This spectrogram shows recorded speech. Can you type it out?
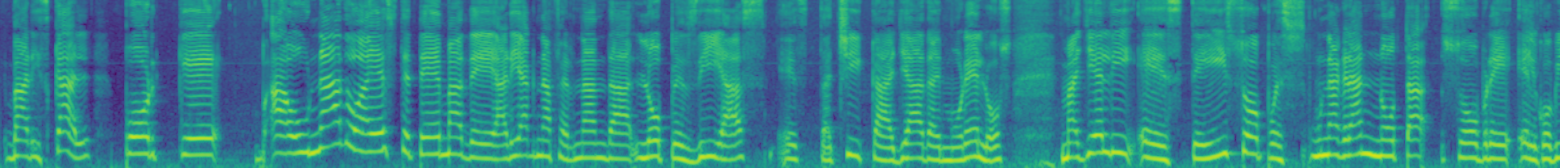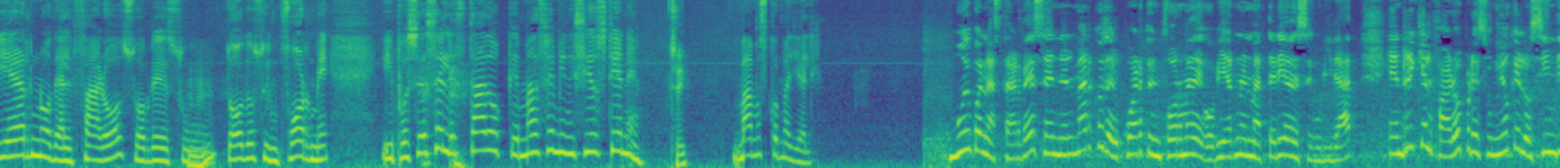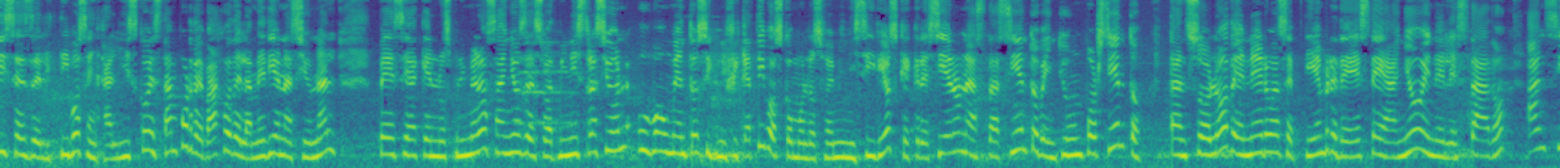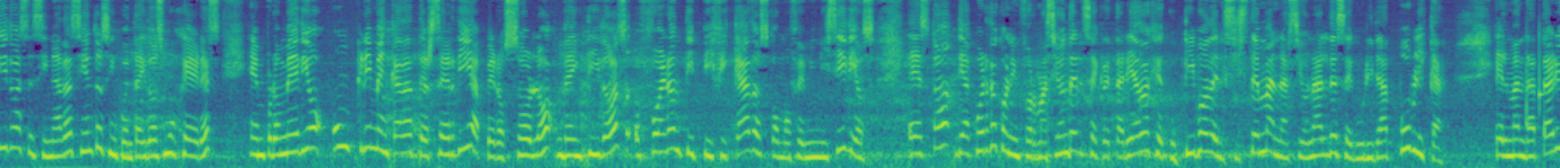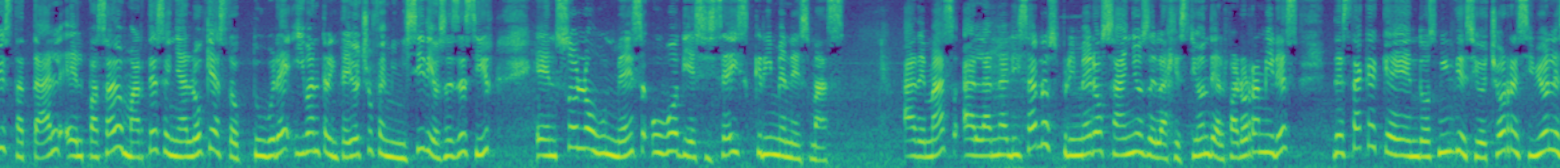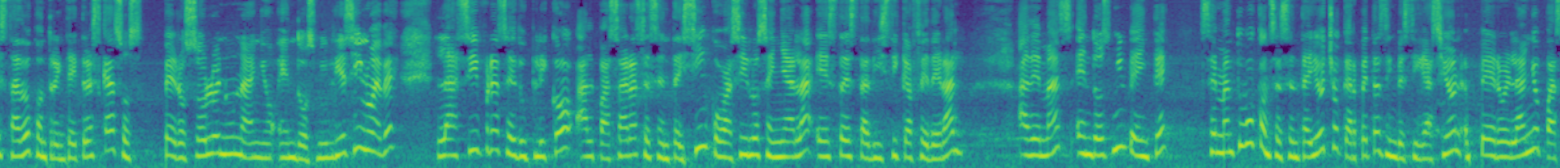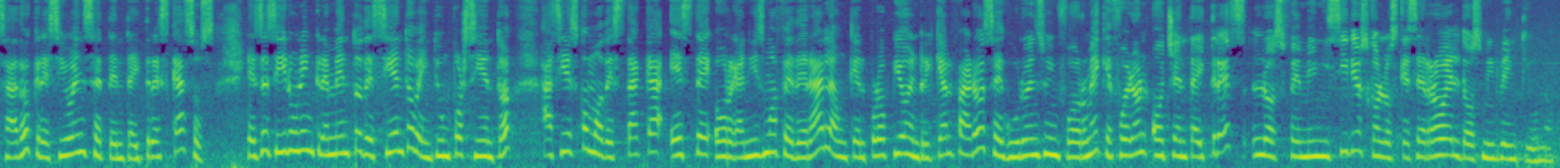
Bariscal porque aunado a este tema de Ariagna Fernanda López Díaz, esta chica hallada en Morelos, Mayeli este, hizo pues una gran nota sobre el gobierno de Alfaro, sobre su todo su informe, y pues es el estado que más feminicidios tiene. Sí. Vamos con Mayeli. Muy buenas tardes. En el marco del cuarto informe de gobierno en materia de seguridad, Enrique Alfaro presumió que los índices delictivos en Jalisco están por debajo de la media nacional, pese a que en los primeros años de su administración hubo aumentos significativos como los feminicidios que crecieron hasta 121%. Tan solo de enero a septiembre de este año en el estado han sido asesinadas 152 mujeres, en promedio un crimen cada tercer día, pero solo 22 fueron tipificados como feminicidios. Esto de acuerdo con información del Secretariado Ejecutivo del Sistema Nacional de Seguridad Pública. El mandatario estatal el pasado martes señaló que hasta octubre iban 38 feminicidios, es decir, en solo un mes hubo 16 crímenes más. Además, al analizar los primeros años de la gestión de Alfaro Ramírez, destaca que en 2018 recibió el Estado con 33 casos, pero solo en un año, en 2019, la cifra se duplicó al pasar a 65, así lo señala esta estadística federal. Además, en 2020, se mantuvo con 68 carpetas de investigación, pero el año pasado creció en 73 casos, es decir, un incremento de 121%. Así es como destaca este organismo federal, aunque el propio Enrique Alfaro aseguró en su informe que fueron 83 los feminicidios con los que cerró el 2021.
